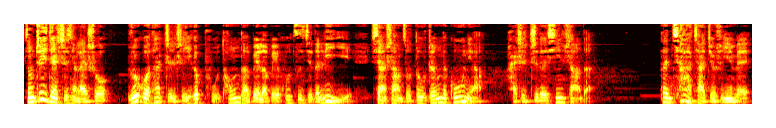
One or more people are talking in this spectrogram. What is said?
从这件事情来说。如果她只是一个普通的为了维护自己的利益向上做斗争的姑娘，还是值得欣赏的。但恰恰就是因为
